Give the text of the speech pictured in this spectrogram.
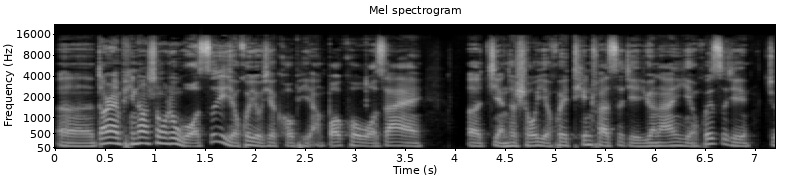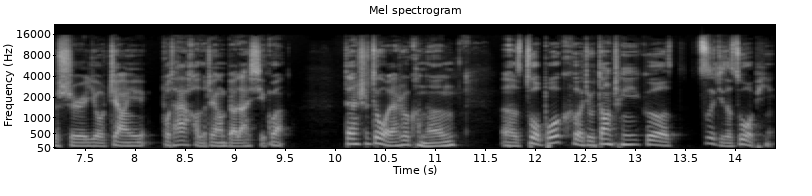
呃，当然平常生活中我自己也会有些口癖啊，包括我在呃剪的时候也会听出来自己原来也会自己就是有这样一不太好的这样表达习惯，但是对我来说，可能呃做播客就当成一个自己的作品，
